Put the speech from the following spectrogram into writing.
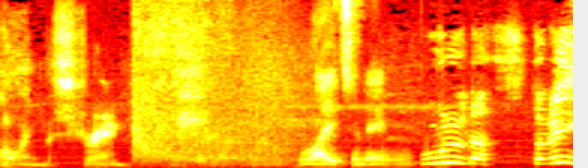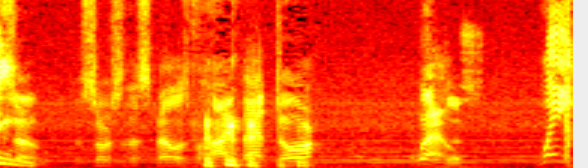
pulling the string. Lightning. Pull the string! So, the source of the spell is behind that door? Well, Wait,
